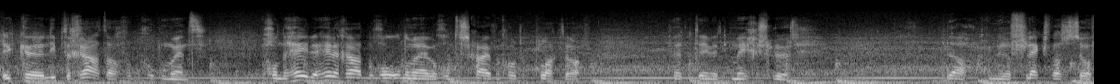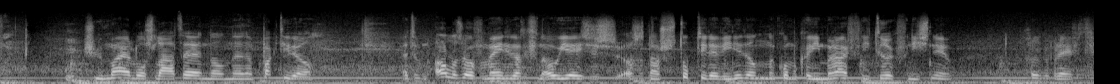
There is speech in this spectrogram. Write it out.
Ik eh, liep de graad af op een goed moment. Begon de hele, hele graad begon onder mij begon te schuiven, een grote plak eraf. Werd meteen werd ik meegesleurd. Nou, in de reflex was het zo van, Schumacher loslaten en dan, eh, dan pakt hij wel. En toen alles over me heen, dacht ik van, oh jezus, als het nou stopt die lawine, dan, dan kom ik er niet meer uit van die druk van die sneeuw. Gelukkig bleef het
